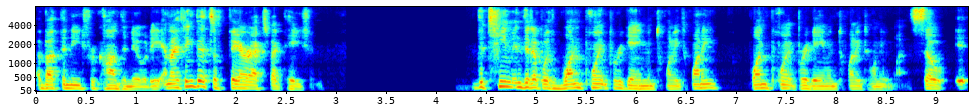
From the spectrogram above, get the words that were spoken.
about the need for continuity. And I think that's a fair expectation. The team ended up with one point per game in 2020, one point per game in 2021. So it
